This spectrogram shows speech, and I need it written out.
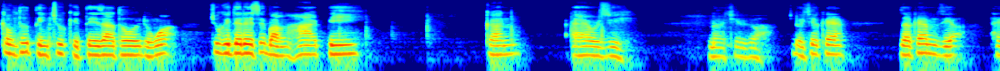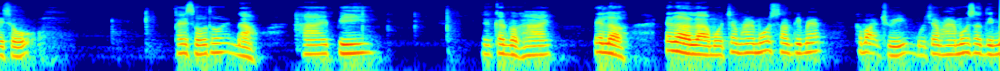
công thức tính chu kỳ T ra thôi, đúng không ạ? Chu kỳ T đây sẽ bằng 2 pi căn L gì? N trên G. Được chưa các em? Giờ các em gì ạ? Thay số. Thay số thôi. Nào, 2 pi nhân căn bậc 2 L. L là 121 cm. Các bạn chú ý 121 cm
